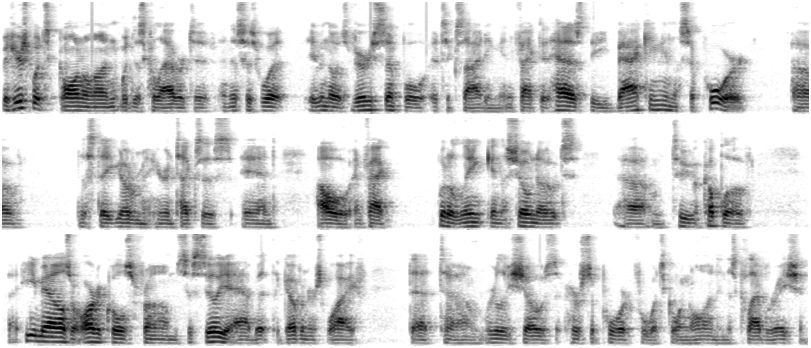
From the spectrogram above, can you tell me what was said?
But here's what's going on with this collaborative, and this is what, even though it's very simple, it's exciting. In fact, it has the backing and the support of the state government here in Texas. And I'll, in fact, put a link in the show notes um, to a couple of uh, emails or articles from Cecilia Abbott, the governor's wife, that um, really shows her support for what's going on in this collaboration.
